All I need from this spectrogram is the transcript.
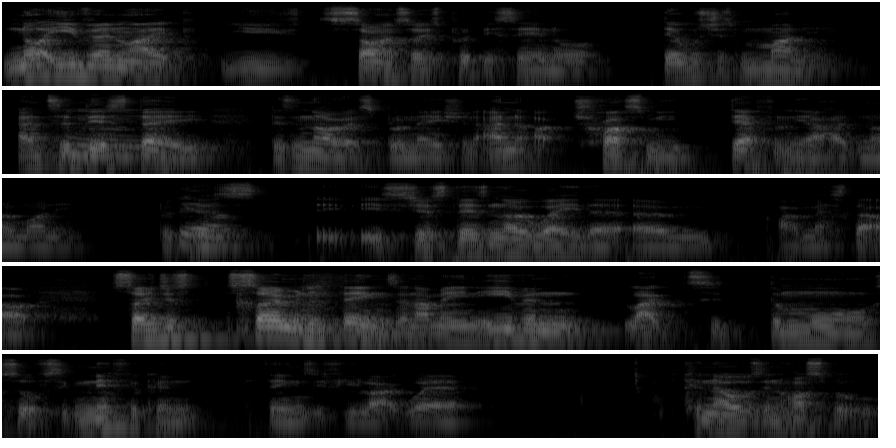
Not even like you so and so's put this in, or there was just money. And to this Mm. day, there's no explanation. And uh, trust me, definitely, I had no money because it- it's just there's no way that um, I messed that up. So just so many things, and I mean, even like to the more sort of significant things, if you like, where Canal was in hospital,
